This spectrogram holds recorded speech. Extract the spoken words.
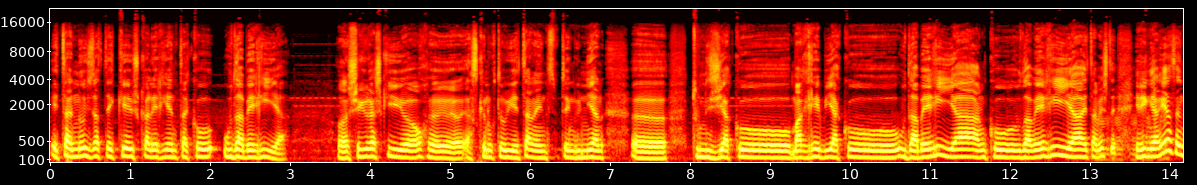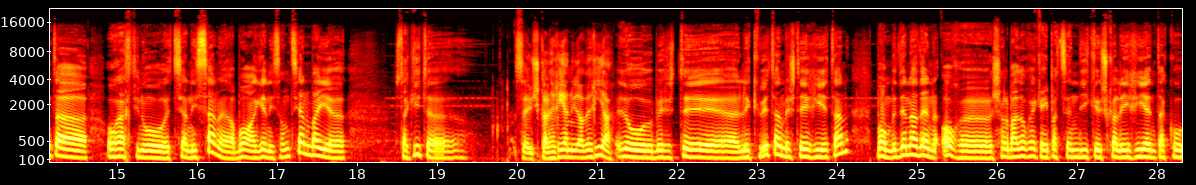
eta noizateke Euskal Herrientako udaberria. Hora, seguraski hor, eh, azken urte horietan entzuten gunean eh, Tunisiako, Magrebiako udaberria, hanko udaberria, eta beste, iringarria zen eta hor hartino etzean izan, eh, bon, agian izan zian, bai, eh, ez dakit, eh, Euskal Herrian udaberria? edo beste eh, lekuetan, beste herrietan. Bon, bedena den, hor, uh, Salvadorek aipatzen dik Euskal Herrientako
